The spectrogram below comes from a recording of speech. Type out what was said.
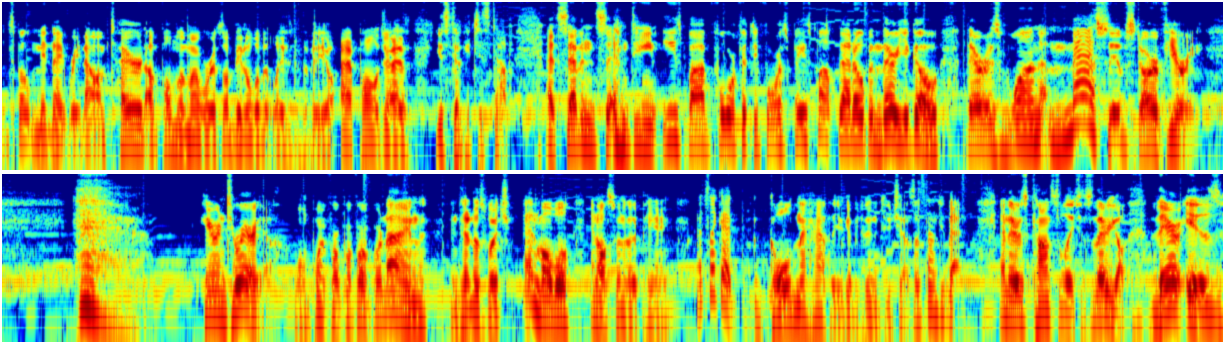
it's about midnight right now. I'm tired, I'm fumbling my words, I'm being a little bit lazy with the video. I apologize, you still get your stuff. At 717 east by 454 space, pop that open, there you go. There is one massive Starfury. here in Terraria, 1.4.4.9, Nintendo Switch, and mobile, and also another painting. That's like a gold and a half that you get between the two chests. That's not too bad. And there's Constellation. So there you go. There is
